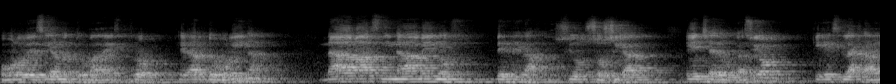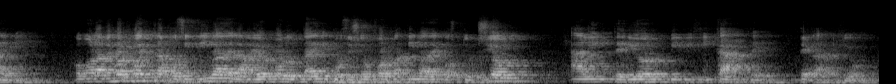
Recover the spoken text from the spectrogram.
como lo decía nuestro maestro Gerardo Molina, nada más ni nada menos desde la función social hecha de educación, que es la academia, como la mejor muestra positiva de la mayor voluntad y disposición formativa de construcción al interior vivificante de la región.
